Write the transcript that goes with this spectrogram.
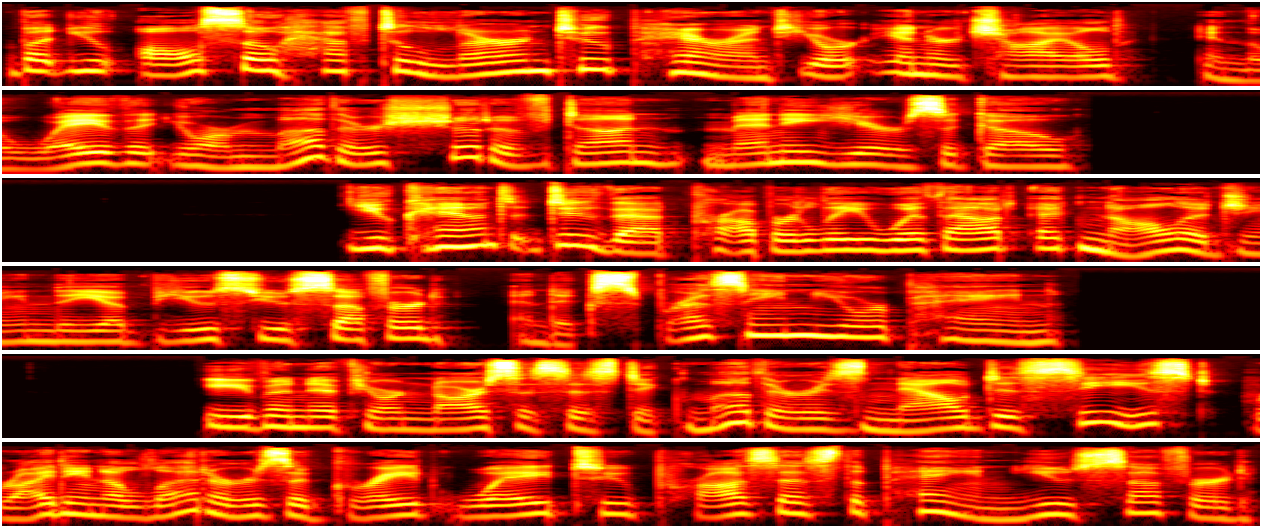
but you also have to learn to parent your inner child in the way that your mother should have done many years ago. You can't do that properly without acknowledging the abuse you suffered and expressing your pain. Even if your narcissistic mother is now deceased, writing a letter is a great way to process the pain you suffered.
